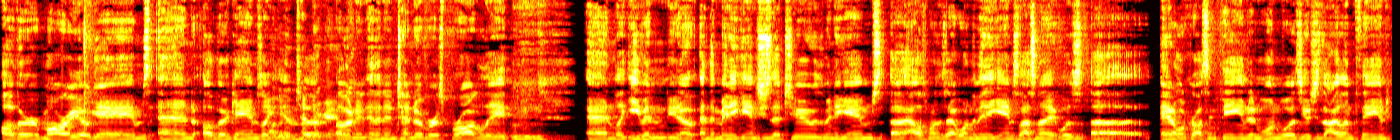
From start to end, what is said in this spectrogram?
other Mario games and other games like Other in Nintendo the, games. other in the Nintendo verse broadly. And like even you know, and the mini games use that too. The mini games, uh, Alice pointed out one of the mini games last night was uh, Animal Crossing themed, and one was Yoshi's Island themed.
